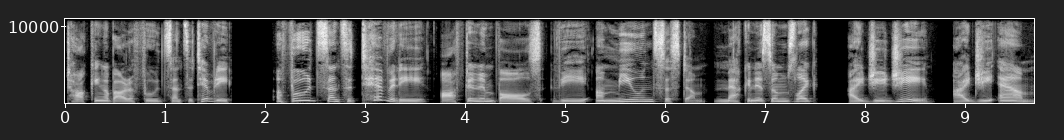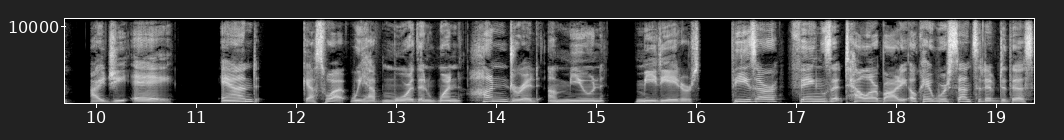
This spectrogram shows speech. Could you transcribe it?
talking about a food sensitivity. A food sensitivity often involves the immune system, mechanisms like IgG, IgM, IgA, and guess what? We have more than 100 immune mediators. These are things that tell our body, okay, we're sensitive to this,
